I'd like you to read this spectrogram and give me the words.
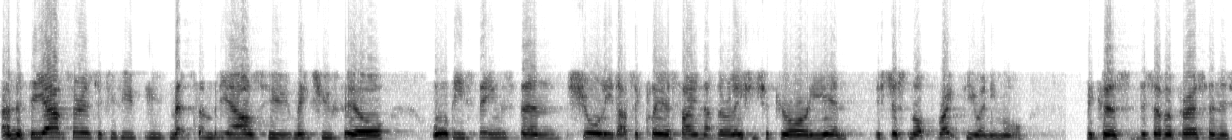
And if the answer is if you've, you've met somebody else who makes you feel all these things, then surely that's a clear sign that the relationship you're already in is just not right for you anymore because this other person is,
